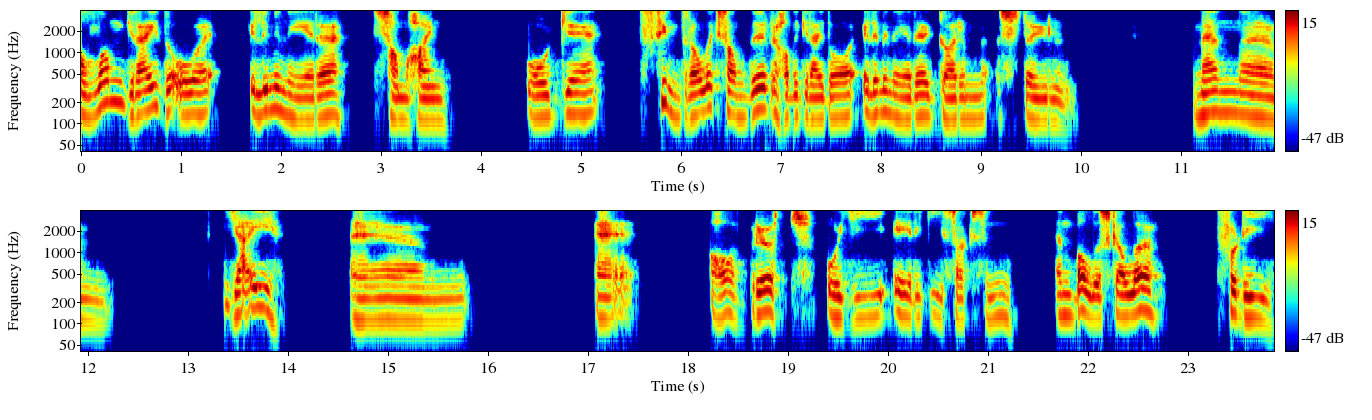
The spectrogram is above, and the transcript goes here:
Allan greid å eliminere Samhain. Og eh, Sindre Alexander hadde greid å eliminere Garm Støylen. Men eh, jeg eh, eh, avbrøt å gi Erik Isaksen en balleskalle fordi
